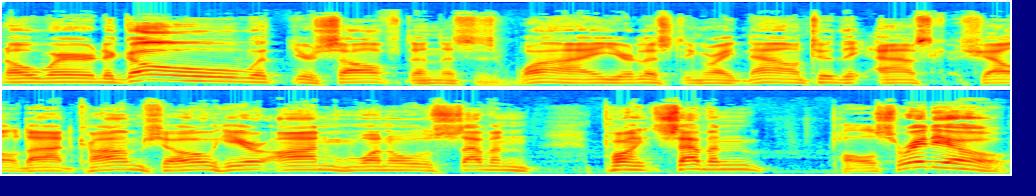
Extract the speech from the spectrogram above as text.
know where to go with yourself, then this is why you're listening right now to the AskShell.com show here on 107.7 Pulse Radio.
